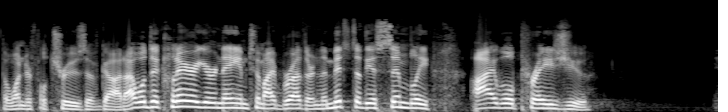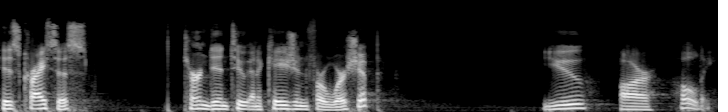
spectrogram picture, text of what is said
the wonderful truths of God. I will declare your name to my brother. In the midst of the assembly, I will praise you. His crisis turned into an occasion for worship. You are holy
